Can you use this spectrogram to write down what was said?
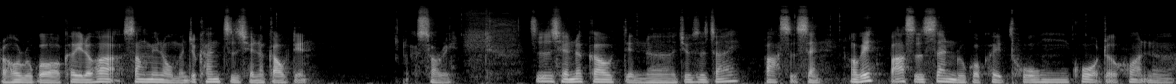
然后如果可以的话，上面呢我们就看之前的高点。Sorry，之前的高点呢就是在八十三，OK，八十三如果可以通过的话呢，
